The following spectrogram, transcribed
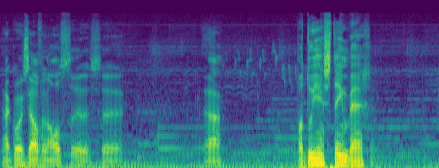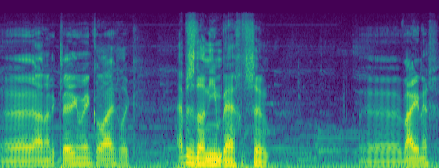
ja, ik woon zelf in Halsteren, dus eh, ja. Wat doe je in Steenbergen? Eh, ja, naar de kledingwinkel eigenlijk. Hebben ze dan niet in Berg op Zoom? Eh, weinig.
